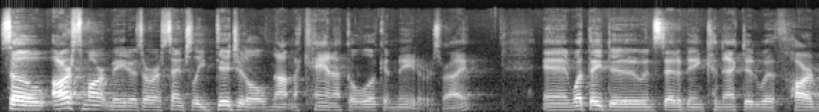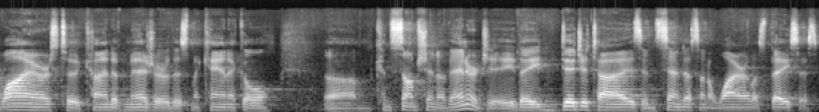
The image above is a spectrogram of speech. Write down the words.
So, our smart meters are essentially digital, not mechanical looking meters, right? And what they do, instead of being connected with hard wires to kind of measure this mechanical um, consumption of energy, they digitize and send us on a wireless basis.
